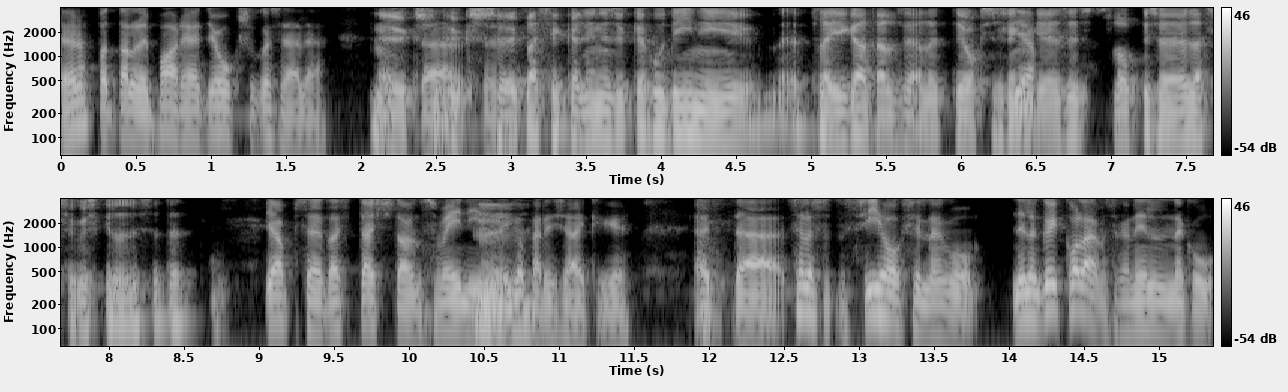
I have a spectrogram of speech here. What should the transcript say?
ja noh, tal oli paar head jooksu ka seal ja. ja üks, äh, üks see... klassikaline sihuke Houdini play ka tal seal, et jooksis ringi ja, ja siis loopis ühe ülesse kuskile lihtsalt, et. jah, see touchdown Swainil mm. oli ka päris hea ikkagi, et äh, selles suhtes Seahawksil nagu neil on kõik olemas, aga neil on nagu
